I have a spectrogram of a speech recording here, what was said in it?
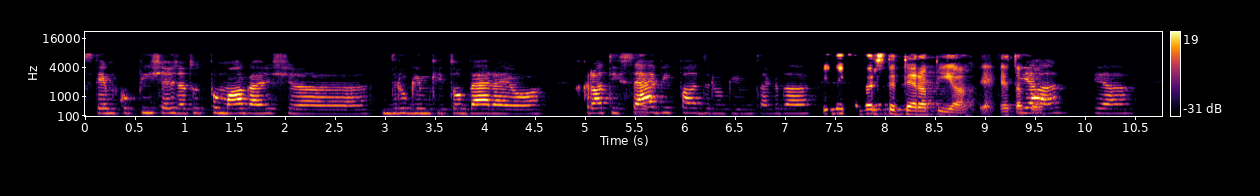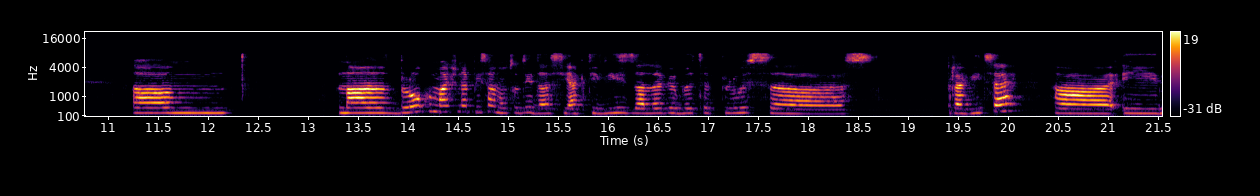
s tem, ko pišeš, da tudi pomagaš uh, drugim, ki to berejo hkrati sebi, pa drugim. Da... In neka vrsta terapija. Ja, ja. Um, na blogu imaš napisano tudi, da si aktivist za LGBT plus uh, pravice. Uh, in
